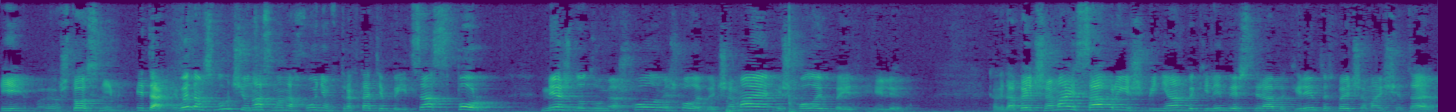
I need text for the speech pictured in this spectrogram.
И э, что с ними? Итак, в этом случае у нас мы находим в трактате Бейца спор между двумя школами, школой Бейт Шамая и школой Бейт Гилеля. Когда Бейт Шамай, Саври, Шбиньян, Бекилим, Вештира, Бекилим, то есть Бейт Шамай считает,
